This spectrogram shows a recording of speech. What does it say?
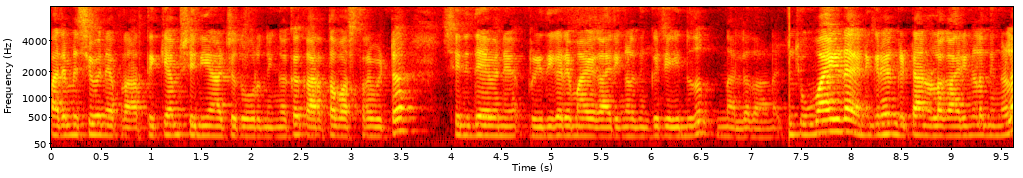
പരമശിവനെ പ്രാർത്ഥിക്കാം. ശനിയാഴ്ച തോറും നിങ്ങൾക്ക് കറുത്ത വസ്ത്രമിട്ട് ശനിദേവന് പ്രീതികരമായ കാര്യങ്ങൾ നിങ്ങൾക്ക് ചെയ്യുന്നതും നല്ലതാണ്. ചൊവ്വായുടെ അനുഗ്രഹം കിട്ടാനുള്ള കാര്യങ്ങൾ നിങ്ങൾ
